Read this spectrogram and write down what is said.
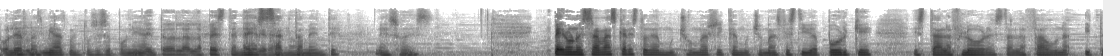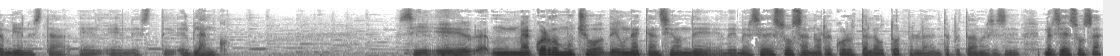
oler las miasmas, entonces se ponía... De toda la, peste negra, Exactamente, eso es. Pero nuestra máscara es todavía mucho más rica, mucho más festiva porque está la flora, está la fauna y también está el, el, este, el blanco. Sí, eh, me acuerdo mucho de una canción de, de, Mercedes Sosa, no recuerdo el autor, pero la interpretaba Mercedes, Mercedes Sosa,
